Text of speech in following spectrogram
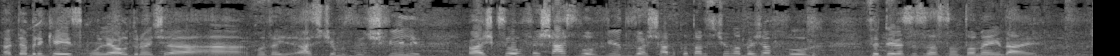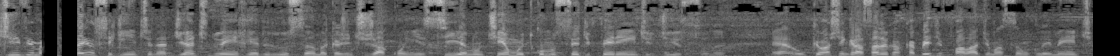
Eu até brinquei isso com o Léo durante a, a, quando assistimos o desfile. Eu acho que se eu fechasse os ouvidos, eu achava que eu estava assistindo a Beija-Flor. Você teve essa sensação também, Dai? Tive, mas é o seguinte, né? Diante do enredo do samba que a gente já conhecia, não tinha muito como ser diferente disso, né? É, o que eu acho engraçado é que eu acabei de falar de uma São Clemente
